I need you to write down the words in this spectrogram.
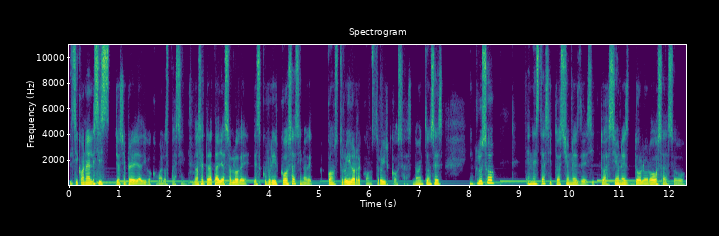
el psicoanálisis, yo siempre ya digo como a los pacientes, no se trata ya solo de descubrir cosas, sino de construir o reconstruir cosas, ¿no? Entonces, incluso en estas situaciones de situaciones dolorosas o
